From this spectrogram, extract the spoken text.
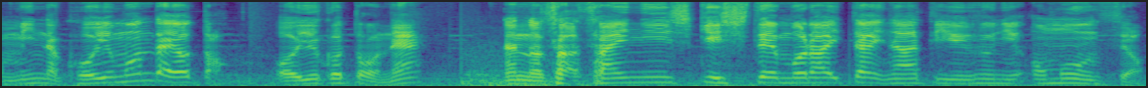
みんなこういうもんだよということをね、あのさ再認識してもらいたいなっていうふうに思うんですよ。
